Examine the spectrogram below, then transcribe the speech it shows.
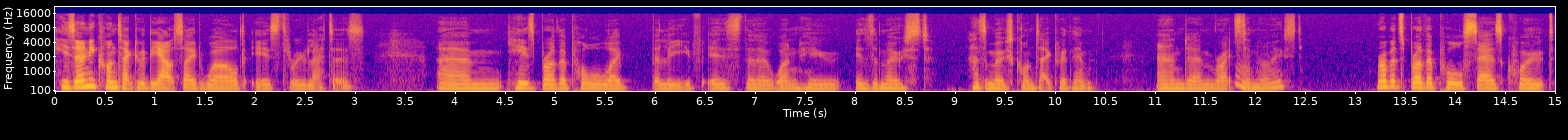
His only contact with the outside world is through letters. Um, his brother Paul, I believe, is the one who is the most has the most contact with him, and um, writes to him the most. Robert's brother Paul says, "quote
